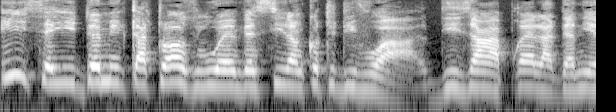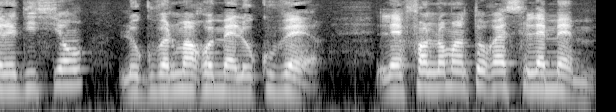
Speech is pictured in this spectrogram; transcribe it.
ICI 2014 ou investir en Côte d'Ivoire. Dix ans après la dernière édition, le gouvernement remet le couvert. Les fondamentaux restent les mêmes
